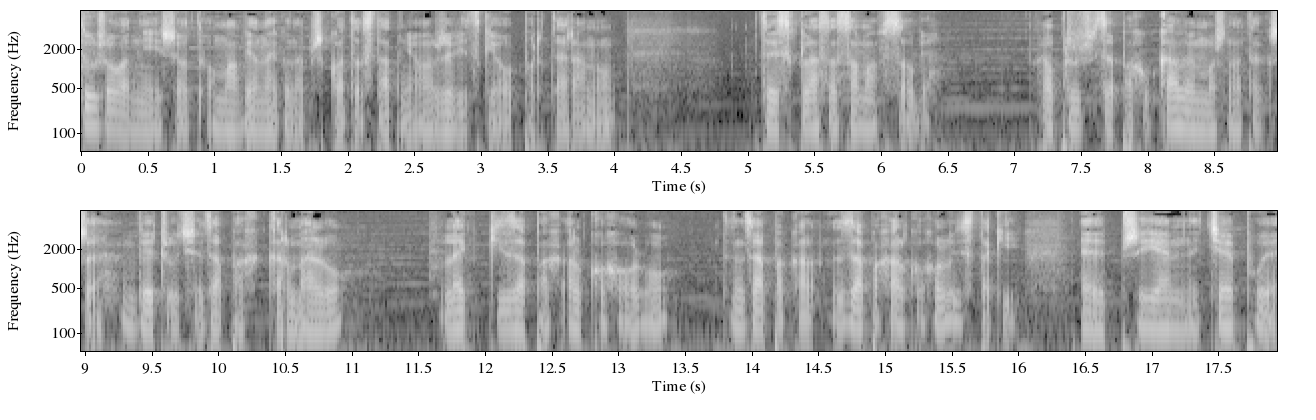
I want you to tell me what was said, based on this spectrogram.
dużo ładniejszy od omawianego na przykład ostatnio żywieckiego Portera. No, to jest klasa sama w sobie. Oprócz zapachu kawy można także wyczuć zapach karmelu, lekki zapach alkoholu. Ten zapach, zapach alkoholu jest taki e, przyjemny, ciepły,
